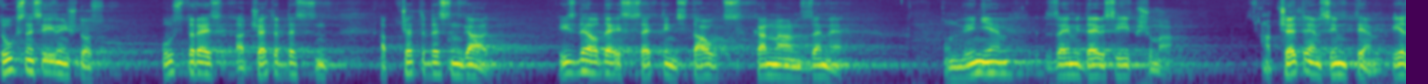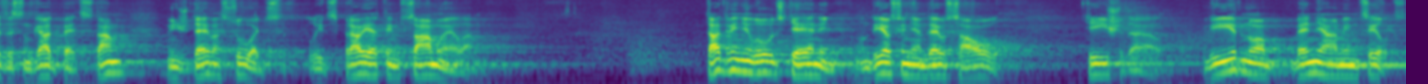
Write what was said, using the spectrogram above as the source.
Tūkstnesī viņš tos uzturēs ar 40, ap 40 gadu izdeldējis septiņas tautas Kanānas zemē, un viņiem zemi devis īpašumā. Ap 450 gadu pēc tam viņš deva soļus līdz pravietim Samuēlam. Tad viņi lūdza ķēniņu, un Dievs viņiem deva saulu, ķīšu dēlu, vīru no Benjāmina cilts,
